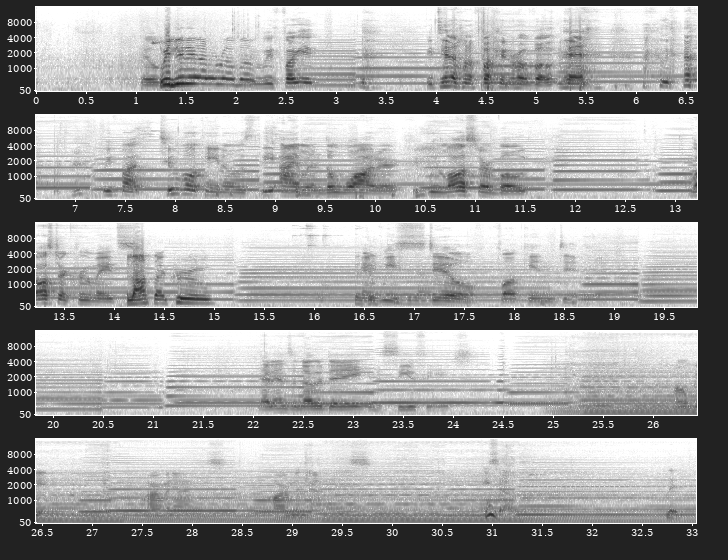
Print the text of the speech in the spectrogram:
It'll We be- did it on a rowboat! We fucking. We did it on a fucking rowboat, man. we fought two volcanoes, the island, the water. We lost our boat. Lost our crewmates. Lost our crew. And we still fucking did it. That ends another day in the Sea of Thieves. Oh baby. Harmonize. Harmonize. Peace out. Later.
